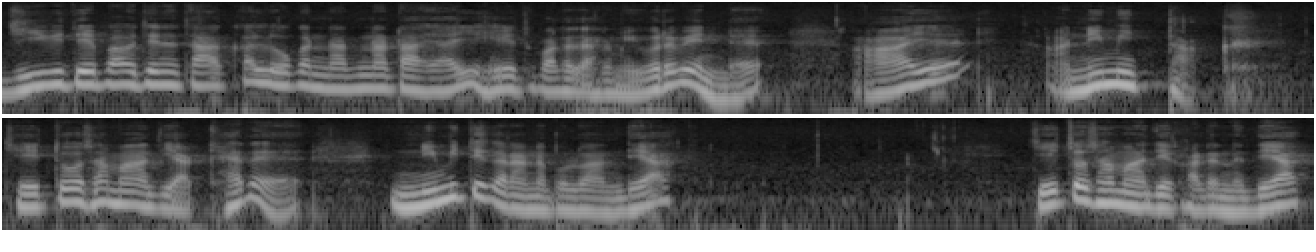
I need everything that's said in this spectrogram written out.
ජීවිතේ පවතින තාක්කල් ලෝක නරනට ආයයි හේතුඵල ධර්ම ඉවර වෙන්න ආය අනිමිත්තක් චේතෝ සමාධියක් හැර නිමිති කරන්න පුළුවන් දෙයක් චේතෝ සමාධිය කඩන දෙයක්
